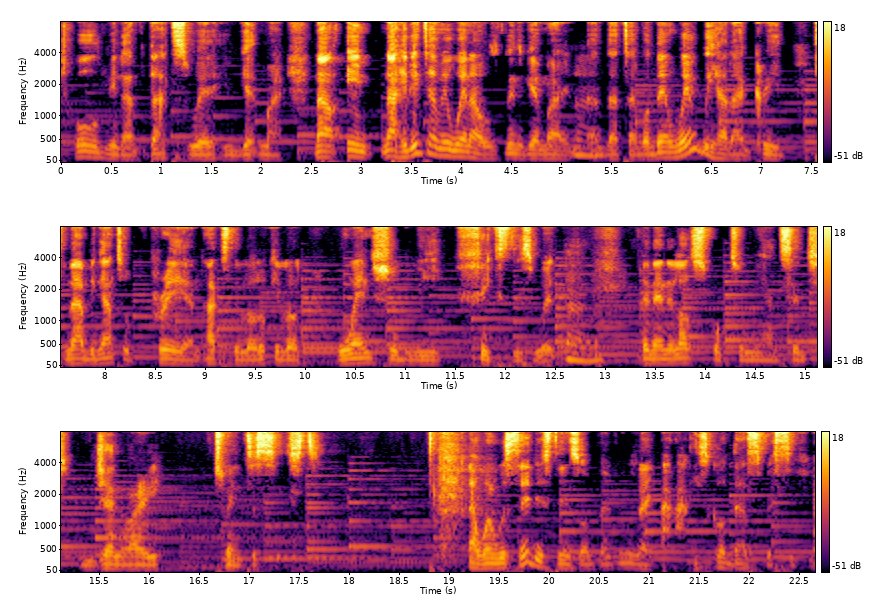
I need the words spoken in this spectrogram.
told me that that's where you get married. Now, in now He didn't tell me when I was going to get married Mm. at that time. But then when we had agreed, and I began to pray and ask the Lord, okay, Lord, when should we fix this wedding? Mm. And then the Lord spoke to me and said, January 26th. Now, when we say these things, sometimes people are like, ah, is God that specific?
